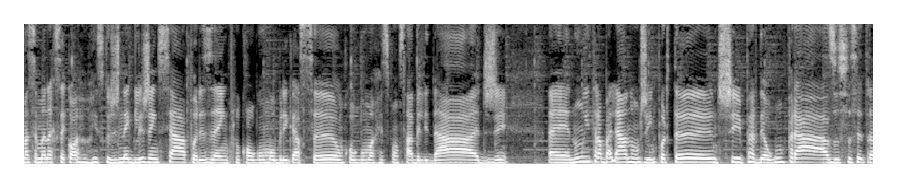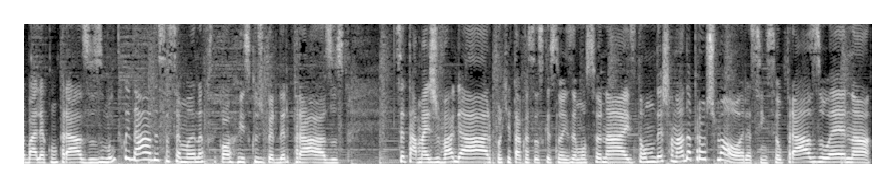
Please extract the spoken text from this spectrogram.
Uma semana que você corre o risco de negligenciar, por exemplo, com alguma obrigação, com alguma responsabilidade é, não ir trabalhar num dia importante, perder algum prazo. Se você trabalha com prazos, muito cuidado essa semana, você corre o risco de perder prazos. Você tá mais devagar, porque tá com essas questões emocionais. Então não deixa nada pra última hora, assim. Seu prazo é na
